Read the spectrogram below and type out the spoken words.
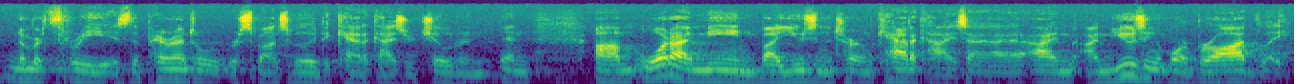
number three is the parental responsibility to catechize your children. And um, what I mean by using the term catechize, I, I'm using it more broadly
